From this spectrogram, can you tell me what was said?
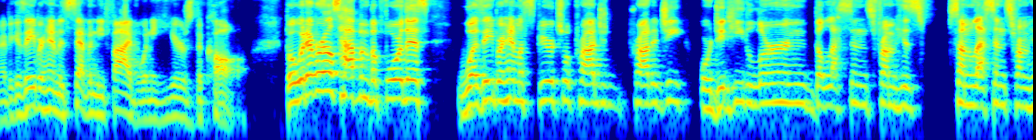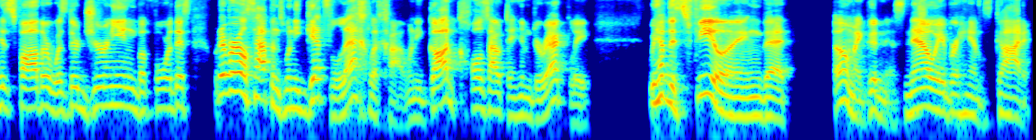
right? Because Abraham is 75 when he hears the call. But whatever else happened before this, was Abraham a spiritual prodigy, or did he learn the lessons from his some lessons from his father? Was there journeying before this? Whatever else happens when he gets lech lecha, when he God calls out to him directly, we have this feeling that, oh my goodness, now Abraham's got it.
